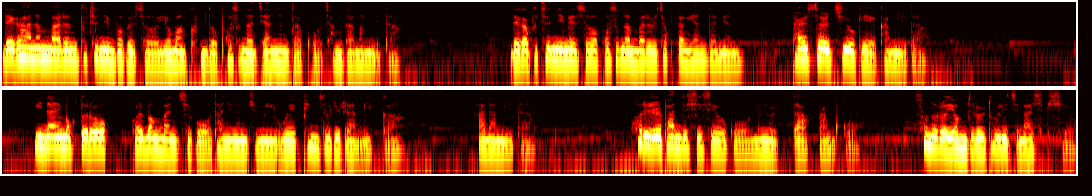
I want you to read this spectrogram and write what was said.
내가 하는 말은 부처님 법에서 요만큼도 벗어나지 않는다고 장담합니다. 내가 부처님에서 벗어난 말을 적당히 한다면 발설 지옥에 갑니다. 이 나이 먹도록 걸망만 치고 다니는 중이 왜 빈소리를 합니까? 안 합니다. 허리를 반드시 세우고 눈을 딱 감고 손으로 염주를 돌리지 마십시오.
